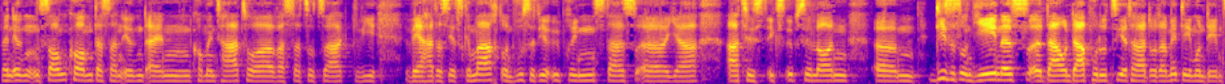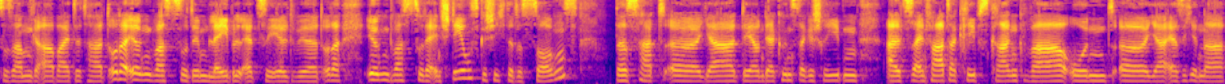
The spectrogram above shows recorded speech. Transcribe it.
wenn irgendein Song kommt, dass dann irgendein Kommentator was dazu sagt, wie wer hat das jetzt gemacht und wusstet ihr übrigens, dass äh, ja Artist XY ähm, dieses und jenes äh, da und da produziert hat oder mit dem und dem zusammengearbeitet hat oder irgendwas zu dem Label erzählt wird oder irgendwas zu der Entstehungsgeschichte des Songs. Das hat äh, ja der und der Künstler geschrieben, als sein Vater krebskrank war und äh, ja er sich in einer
